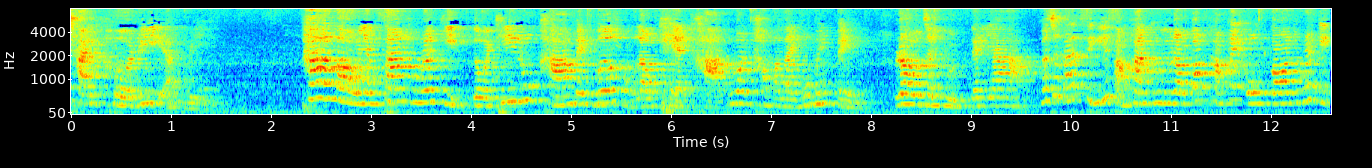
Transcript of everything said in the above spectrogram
ใช้ Kerry Amway ถ้าเรายังสร้างธุรกิจโดยที่ลูกค้า member ของเราแขนขาด้วนทำอะไรก็ไม่เป็น เราจะหยุดได้ยาก เพราะฉะนั้นสิ่งที่สำคัญคือเราต้องทำให้องค์กรธุรกิจ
